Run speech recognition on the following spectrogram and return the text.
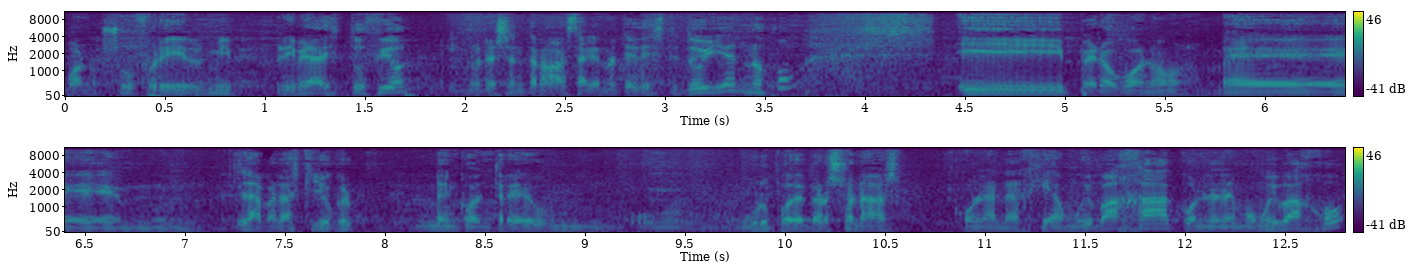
bueno, sufrir mi primera destitución y no eres entrenador hasta que no te destituyen, ¿no? Y, pero bueno, eh, la verdad es que yo creo, me encontré un, grupo de personas con la energía muy baja, con el ánimo muy bajo,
